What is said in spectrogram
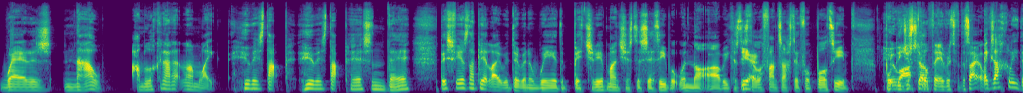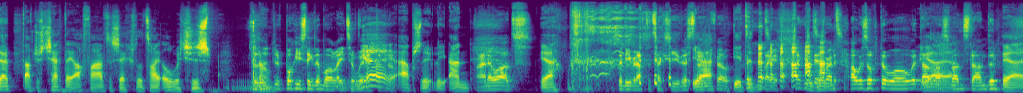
Whereas now I'm looking at it and I'm like, who is that? Who is that person there? This feels a bit like we're doing a weird obituary of Manchester City, but we're not, are we? Because they're Yeah. still a fantastic football team. But Who they are just still favourites for the title? Exactly. I've just checked. They are five to six for the title, which is So the, the bookies think they're more likely to win. yeah, than yeah, absolutely. And I know odds. yeah, Didn't even have to text you this Yeah, time, Phil. you didn't. Like, like you did when I was up the wall with that Yeah, last yeah. man standing. yeah,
